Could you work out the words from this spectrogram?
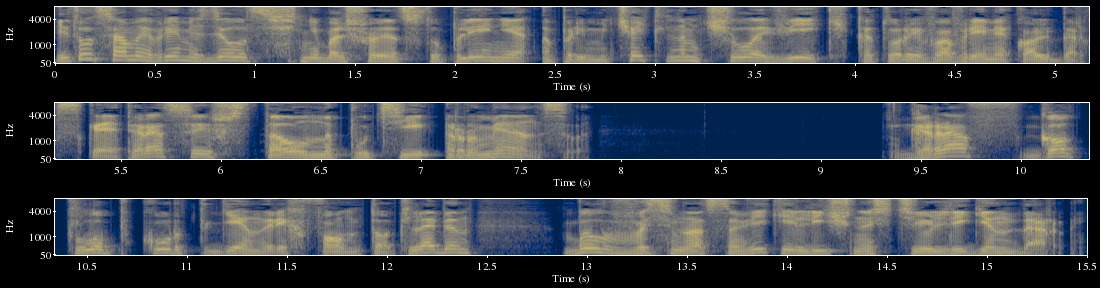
И тут самое время сделать небольшое отступление о примечательном человеке, который во время Кольбергской операции встал на пути Румянцева. Граф Готтлоб Курт Генрих фон Тотлебен был в XVIII веке личностью легендарной.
